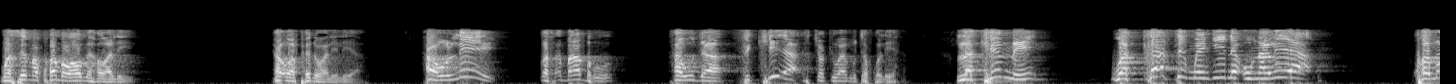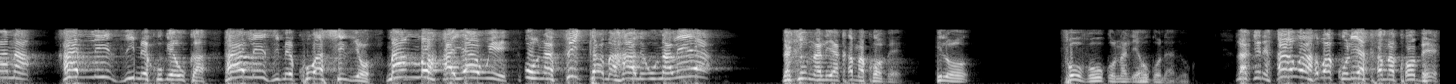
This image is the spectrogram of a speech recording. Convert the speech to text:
Mwasema kwamba waume hawalii. Hawa wapendwa walilia. Haulii kwa sababu haujafikia hicho kiwango cha kulia lakini wakati mwingine unalia kwa maana hali zimekugeuka hali zimekuwa sivyo mambo hayawi. Unafika mahali unalia lakini unalia kama kobe. Hilo fuvu huko unalia huko ndani huko. Lakini hawa hawakulia kama kobe.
